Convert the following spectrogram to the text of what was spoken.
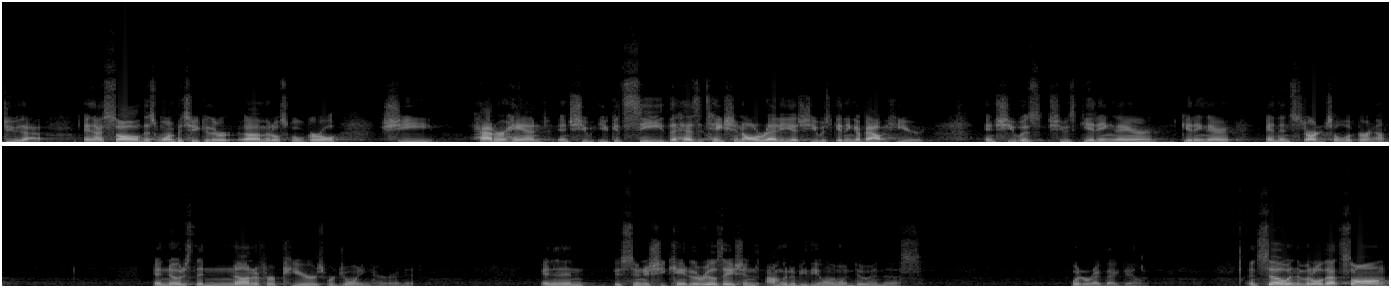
do that. And I saw this one particular uh, middle school girl. She had her hand, and she, you could see the hesitation already as she was getting about here. And she was, she was getting there, getting there, and then started to look around and noticed that none of her peers were joining her in it. And then, as soon as she came to the realization, I'm going to be the only one doing this, went right back down. And so, in the middle of that song,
